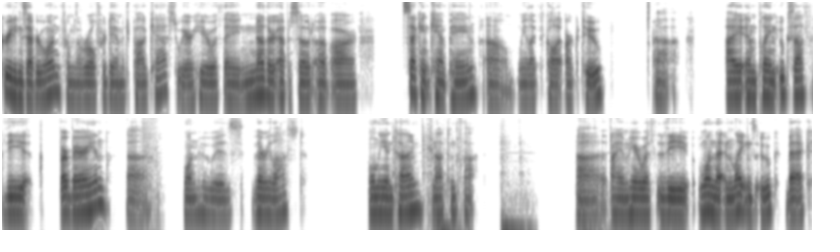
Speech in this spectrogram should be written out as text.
Greetings, everyone, from the Roll for Damage podcast. We are here with another episode of our second campaign. Um, we like to call it Arc 2. Uh, I am playing Uxoth the Barbarian, uh, one who is very lost, only in time, not in thought. Uh, I am here with the one that enlightens Ook, Beck.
